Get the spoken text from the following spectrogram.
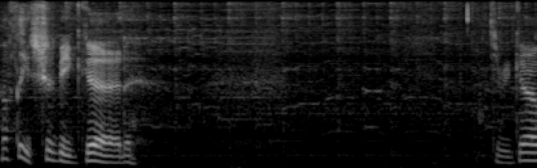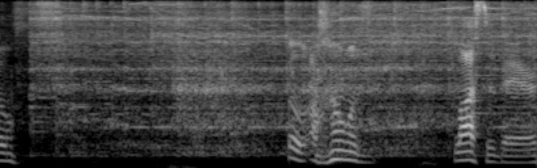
Hopefully it should be good. Here we go. Oh, I almost lost it there.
